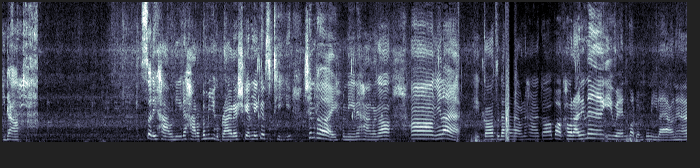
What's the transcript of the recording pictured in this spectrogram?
อีดา วัสดีค่ะ วันนี้นะคะเราก็มาอยู่กับราย Rush Get Lake สถีเช่นเคยวันนี้นะคะ แล้วก็นี่แหละอีกก็จะได้แล้วนะคะ ก็บอกเขาร้านนิดนึงอีเวนต์หมดวันพรุ่งนี้แล้วนะคะ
